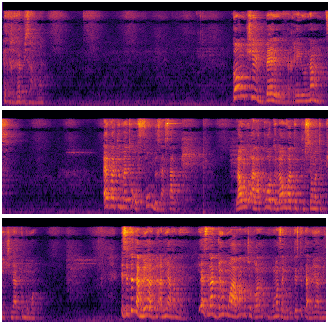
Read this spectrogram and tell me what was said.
Elle te regarde bizarrement. Comme tu es belle, rayonnante, elle va te mettre au fond de sa salle. Là où, à la porte, là on va te pousser, on va te piétiner à tout moment. Et c'était ta meilleure amie avant. Il y a cela deux mois avant que tu commences à m'écouter, c'était ta meilleure amie.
